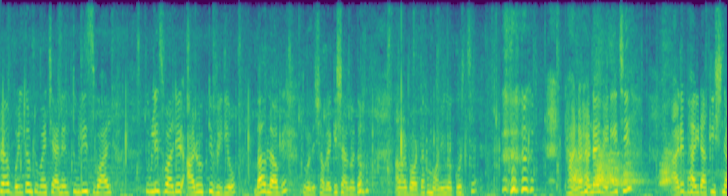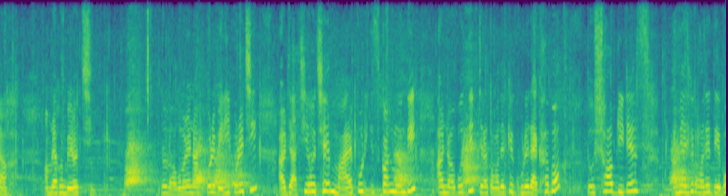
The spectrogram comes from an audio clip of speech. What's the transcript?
বন্ধুরা welcome to my channel Tuli's world Tuli's ওয়ার্ল্ডের আরও একটি ভিডিও বা ব্লগে তোমাদের সবাইকে স্বাগত। আমার বর দেখো মর্নিং ওয়াক করছে। ঠান্ডা ঠান্ডায় বেরিয়েছি। আরে ভাই, ডাকিস না। আমরা এখন বেরোচ্ছি। তো ভগবানের নাম করে বেরিয়ে পড়েছি। আর যাচ্ছি হচ্ছে মায়াপুর ইস্কন মন্দির আর নবদ্বীপ, যেটা তোমাদেরকে ঘুরে দেখাবো। তো সব ডিটেলস আমি আজকে তোমাদের দেবো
